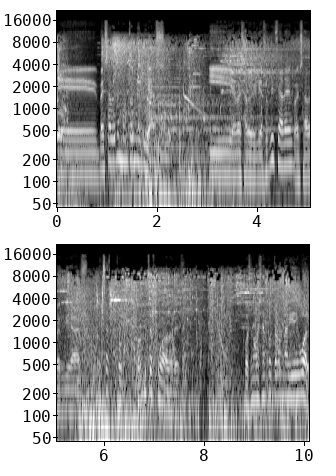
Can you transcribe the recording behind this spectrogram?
Eh, vais a ver un montón de guías. Y vais a ver guías oficiales, vais a ver guías hechas por, muchos jugadores. Pues no vais a encontrar una guía igual.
